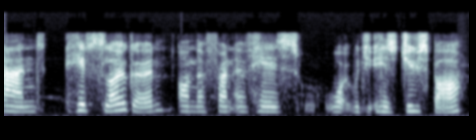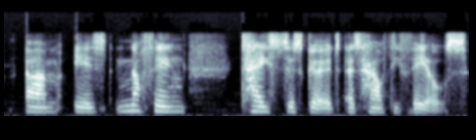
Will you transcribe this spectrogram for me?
and his slogan on the front of his what would you, his juice bar um, is nothing tastes as good as healthy feels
